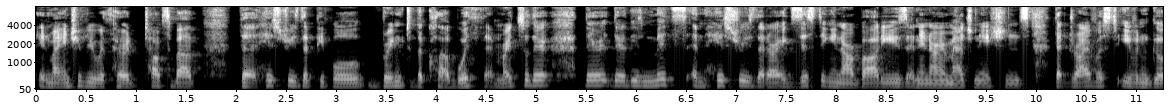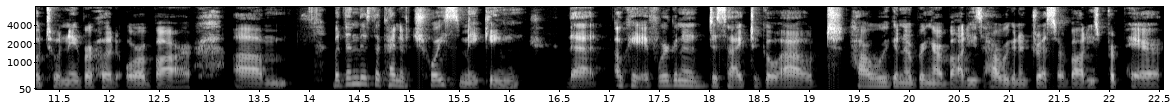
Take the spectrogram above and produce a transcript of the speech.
in my interview with her, talks about the histories that people bring to the club with them, right? So there, there, there are these myths and histories that are existing in our bodies and in our imaginations that drive us to even go to a neighborhood or a bar. Um, but then there's the kind of choice making that okay if we're going to decide to go out how are we going to bring our bodies? How are we going to dress our bodies prepare?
